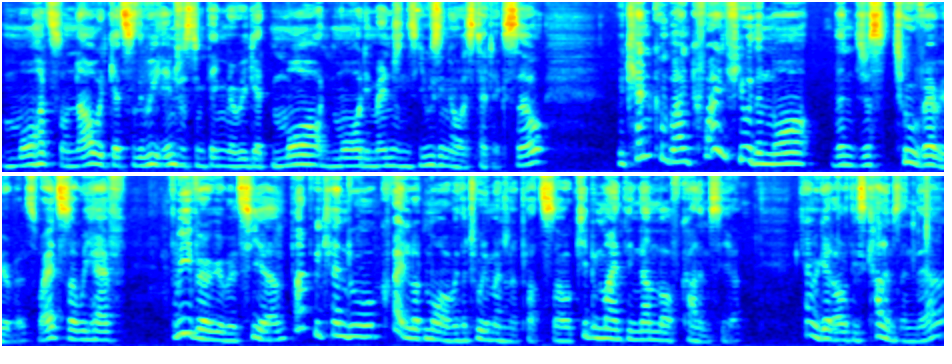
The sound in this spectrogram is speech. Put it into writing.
more. So now it gets to the really interesting thing where we get more and more dimensions using our statics. So we can combine quite a few than more than just two variables, right? So we have three variables here, but we can do quite a lot more with a two-dimensional plot. So keep in mind the number of columns here. Can we get all of these columns in there?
